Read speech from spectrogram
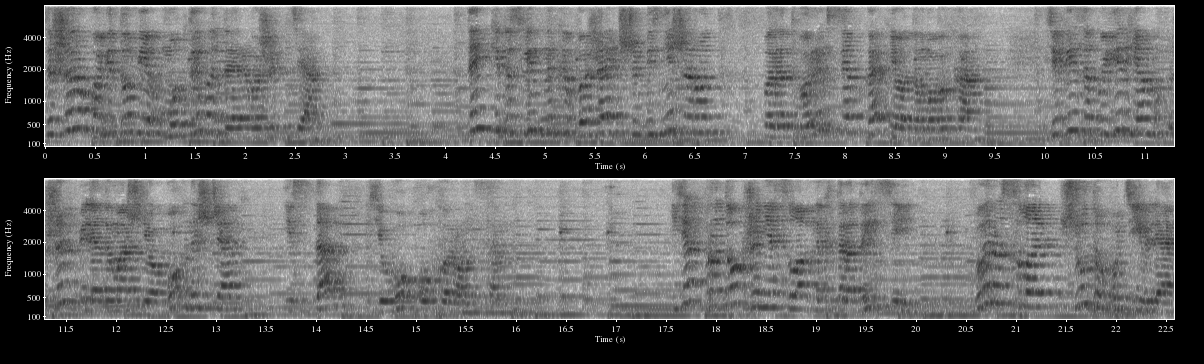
Це широко відомі мотиви дерева життя. Деякі дослідники вважають, що пізніше род перетворився в хатнього домовика, який за повір'ям жив біля домашнього вогнища і став його охоронцем. І Як продовження славних традицій виросла чудо-будівля,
